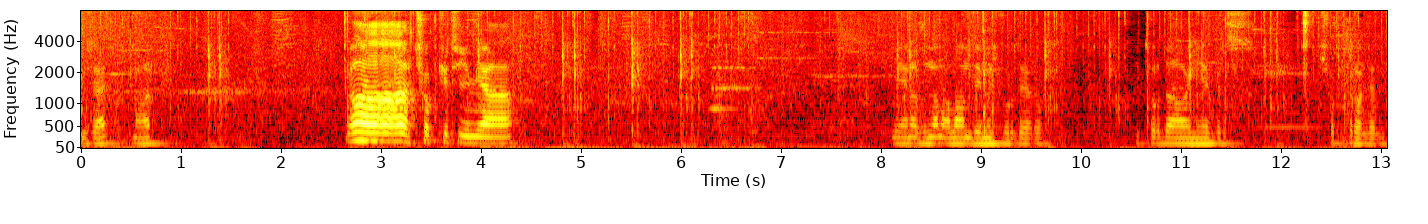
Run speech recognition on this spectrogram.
Güzel. Mark. Aa çok kötüyüm ya. En azından alan damage vurdu Arrow. Bir tur daha oynayabiliriz. Çok trolledim.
